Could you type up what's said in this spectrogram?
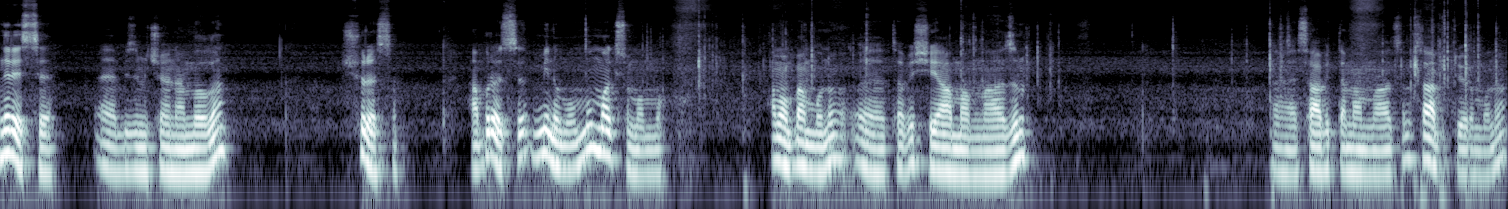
Neresi e, bizim için önemli olan? Şurası. Ha burası minimum mu maksimum mu? Ama ben bunu e, tabii şey almam lazım. E, sabitlemem lazım. Sabitliyorum bunu.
